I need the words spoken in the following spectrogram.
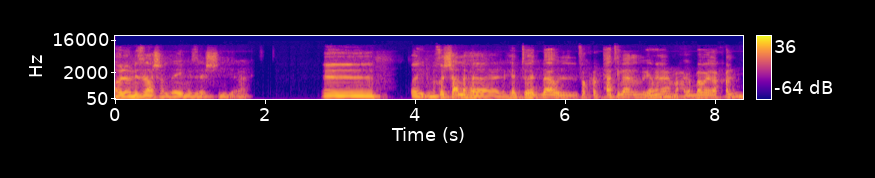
أو لو نزل 10 دقايق نزل 20 دقيقة وهكذا. أه طيب نخش على ال head to head بقى والفقرة بتاعتي بقى الجميله مع حاجات بابا إلى قلبي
